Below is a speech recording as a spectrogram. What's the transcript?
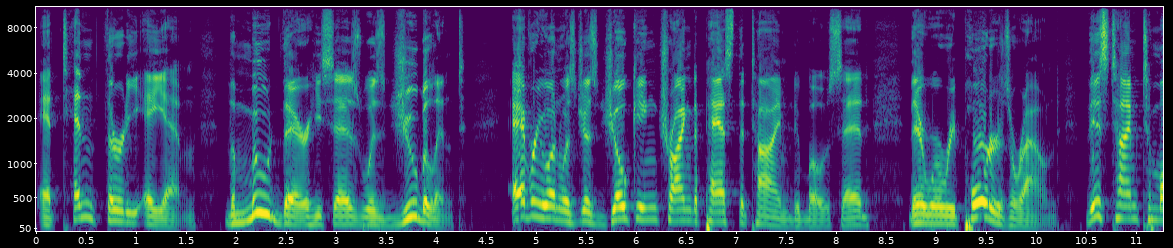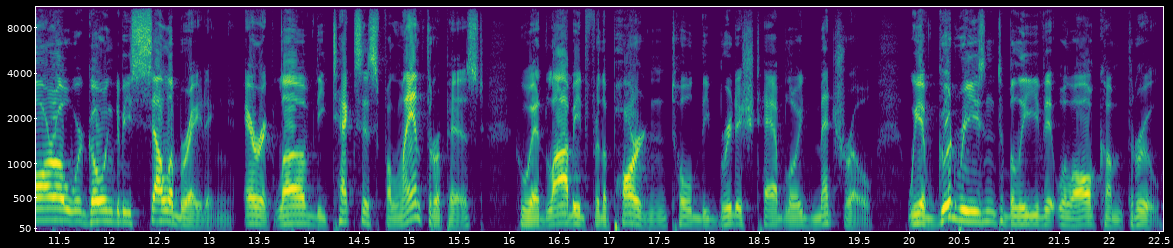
at 10:30 a.m. The mood there, he says, was jubilant Everyone was just joking, trying to pass the time, DuBose said. There were reporters around. This time tomorrow, we're going to be celebrating. Eric Love, the Texas philanthropist who had lobbied for the pardon, told the British tabloid Metro. We have good reason to believe it will all come through.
